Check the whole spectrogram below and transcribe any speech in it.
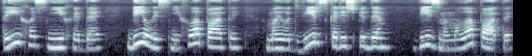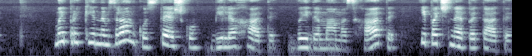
тихо, сніг іде, білий сніг лопатий. Ми у двір скоріш підем, візьмемо лопати. Ми прикинем зранку стежку біля хати. Вийде мама з хати і почне питати.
